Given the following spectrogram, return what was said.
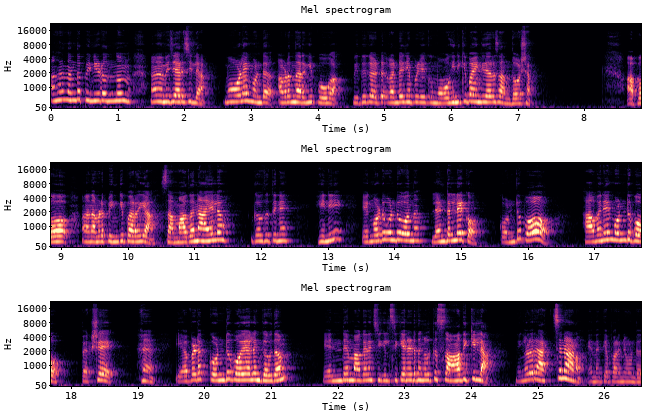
അങ്ങനെ നന്ദ പിന്നീടൊന്നും വിചാരിച്ചില്ല. മോളെയും കൊണ്ട് അവിടെ നിന്ന് ഇറങ്ങി പോവുക. അപ്പം ഇത് കേട്ട് കണ്ടു കഴിഞ്ഞപ്പോഴേക്കും മോഹിനിക്ക് ഭയങ്കര സന്തോഷം. അപ്പോൾ നമ്മുടെ പിങ്കി പറയാ സമാധാനമായല്ലോ ഗൗതത്തിന്. ഇനി എങ്ങോട്ട് കൊണ്ടുപോകുന്നു? ലണ്ടനിലേക്കോ? കൊണ്ടുപോ. അവനെയും കൊണ്ടുപോ. പക്ഷേ എവിടെ കൊണ്ടുപോയാലും ഗൗതം എന്റെ മകനെ ചികിത്സിക്കാനായിട്ട് നിങ്ങൾക്ക് സാധിക്കില്ല. നിങ്ങളൊരു അച്ഛനാണോ? എന്നൊക്കെ പറഞ്ഞുകൊണ്ട്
